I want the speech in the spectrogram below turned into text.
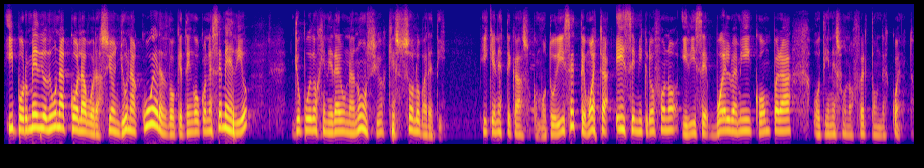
y por medio de una colaboración y un acuerdo que tengo con ese medio, yo puedo generar un anuncio que es solo para ti y que en este caso, como tú dices, te muestra ese micrófono y dice, vuelve a mí, compra o tienes una oferta, un descuento.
